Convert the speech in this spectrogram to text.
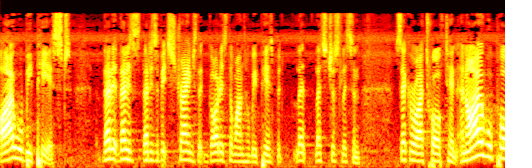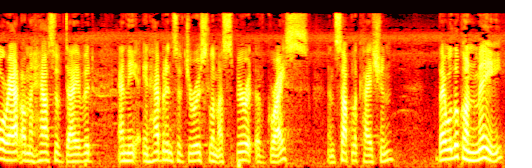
I will be pierced. That is, that is, that is a bit strange that God is the one who will be pierced, but let, let's just listen. Zechariah 12:10. And I will pour out on the house of David and the inhabitants of Jerusalem a spirit of grace and supplication. They will look on me,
